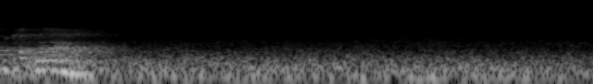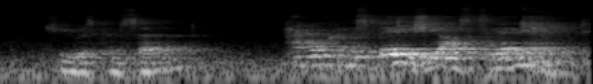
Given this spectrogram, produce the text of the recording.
Look at Mary. She was concerned. How can this be? She asks the angel.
